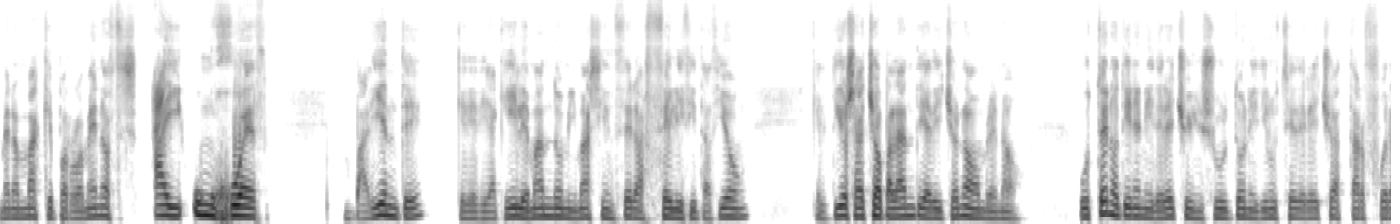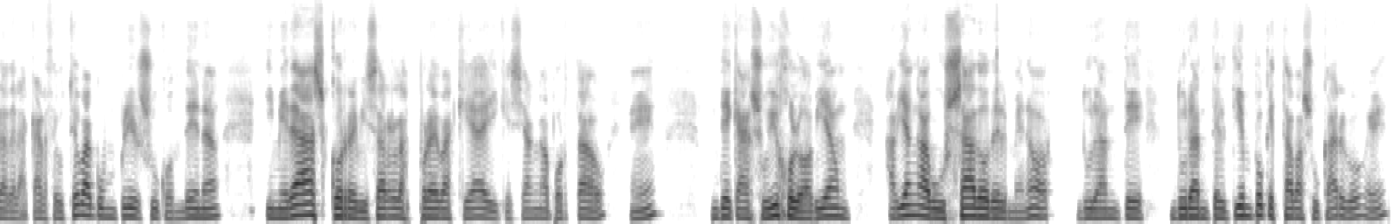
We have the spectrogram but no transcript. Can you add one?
menos más que por lo menos hay un juez valiente, que desde aquí le mando mi más sincera felicitación, que el tío se ha echado para adelante y ha dicho, no, hombre, no, Usted no tiene ni derecho a insulto, ni tiene usted derecho a estar fuera de la cárcel. Usted va a cumplir su condena y me da asco revisar las pruebas que hay que se han aportado ¿eh? de que a su hijo lo habían, habían abusado del menor durante, durante el tiempo que estaba a su cargo. ¿eh?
